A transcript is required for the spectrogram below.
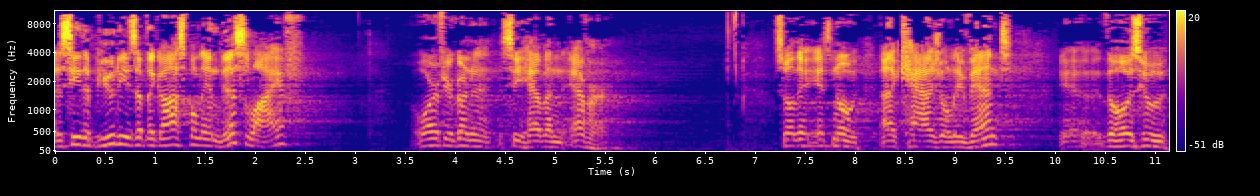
to see the beauties of the gospel in this life, or if you're going to see heaven ever. So it's no uh, casual event. Uh, those who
